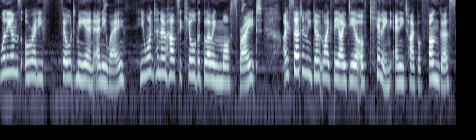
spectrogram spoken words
William's already filled me in anyway. You want to know how to kill the glowing moss, right? I certainly don't like the idea of killing any type of fungus,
